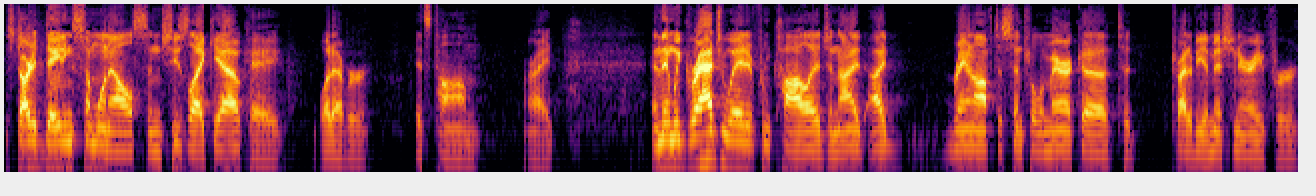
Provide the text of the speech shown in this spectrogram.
started dating someone else. And she's like, yeah, okay, whatever. It's Tom. All right. And then we graduated from college, and I, I ran off to Central America to try to be a missionary for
